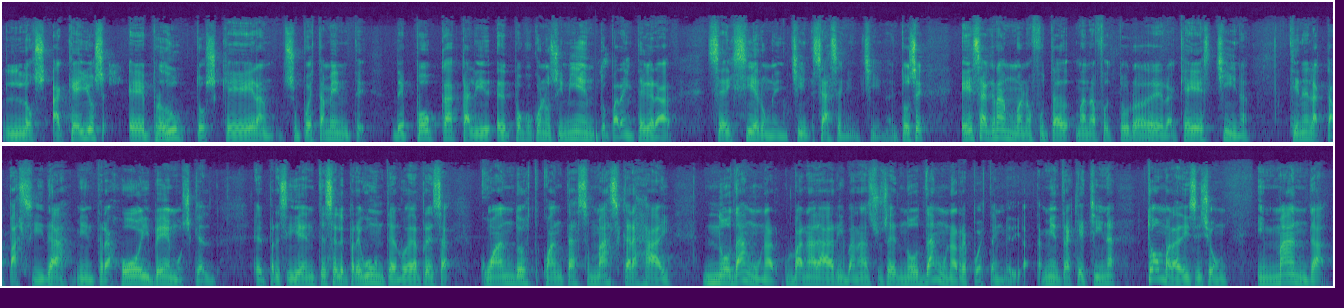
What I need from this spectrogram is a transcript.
los, aquellos eh, productos que eran supuestamente de, poca de poco conocimiento para integrar, se hicieron en China, se hacen en China. Entonces, esa gran manufacturera que es China, tiene la capacidad, mientras hoy vemos que el presidente se le pregunta en rueda de prensa cuántas máscaras hay, no dan una, van a dar y van a suceder, no dan una respuesta inmediata. Mientras que China toma la decisión y manda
